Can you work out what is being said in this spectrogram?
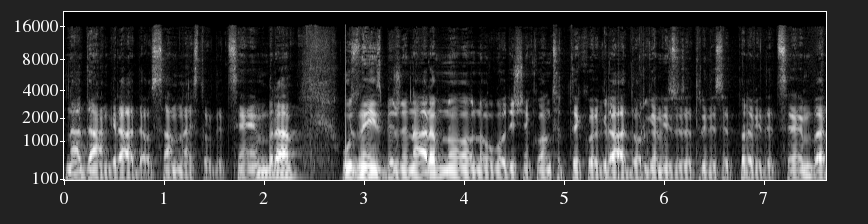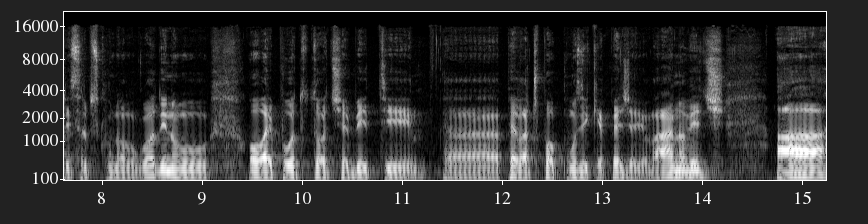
na dan grada 18. decembra, uz neizbežne naravno novogodišnje koncerte koje grad organizuje za 31. decembar i Srpsku novu godinu. Ovaj put to će biti uh, pevač pop muzike Peđa Jovanović, a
